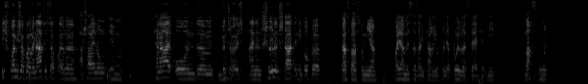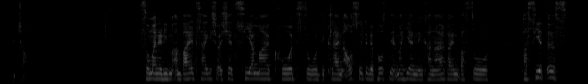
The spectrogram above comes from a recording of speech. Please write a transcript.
Ich freue mich auf eure Nachricht, auf eure Erscheinung im Kanal und ähm, wünsche euch einen schönen Start in die Woche. Das war's von mir, euer Mr. Sagittario von der Bulvers Bay Academy. Macht's gut. Ciao. So, meine Lieben, am Ball zeige ich euch jetzt hier mal kurz so die kleinen Ausschnitte. Wir posten ja immer hier in den Kanal rein, was so passiert ist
